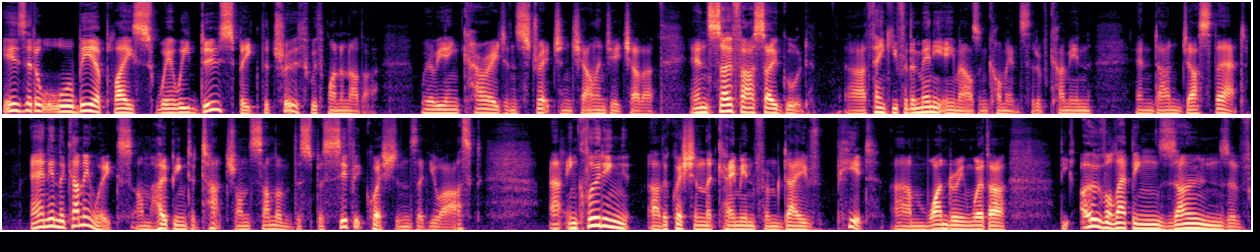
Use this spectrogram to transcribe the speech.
is that it will be a place where we do speak the truth with one another, where we encourage and stretch and challenge each other. And so far, so good. Uh, thank you for the many emails and comments that have come in and done just that. And in the coming weeks, I'm hoping to touch on some of the specific questions that you asked, uh, including uh, the question that came in from Dave Pitt, um, wondering whether the overlapping zones of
